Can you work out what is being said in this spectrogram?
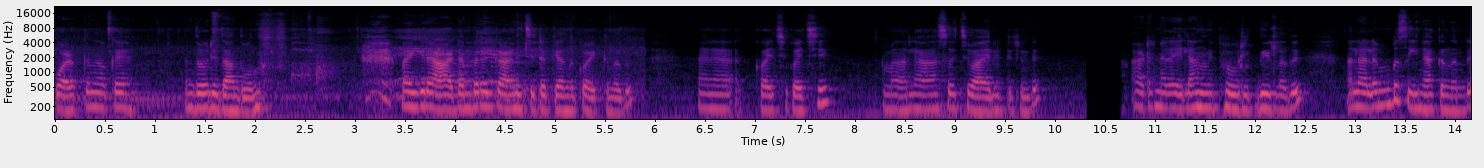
കുഴക്കുന്നതൊക്കെ എന്തോ ഒരു ഇതാന്ന് തോന്നുന്നു. ഭയങ്കര ആഡംബരം കാണിച്ചിട്ടൊക്കെയാണ് കുഴക്കുന്നത്. അങ്ങനെ കുഴച്ച് കുഴച്ച് അമ്മ നല്ല ആസ്വദിച്ച് വായിലിട്ടിട്ടുണ്ട്. ഏട്ടന്റെ കയ്യിലാണ് ഇപ്പോൾ വൃത്തിയുള്ളത്. നല്ല അലമ്പ് സീനാക്കുന്നുണ്ട്.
